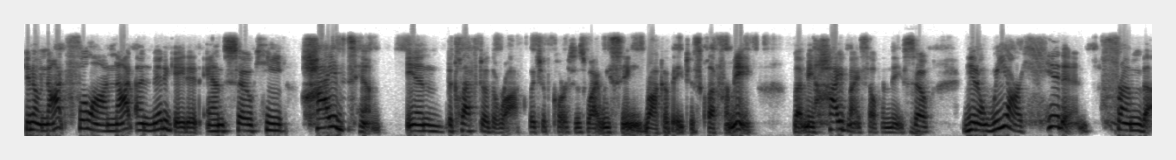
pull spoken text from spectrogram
you know, not full on, not unmitigated. And so he hides him in the cleft of the rock, which of course is why we sing Rock of Ages, cleft for me. Let me hide myself in thee. So, you know, we are hidden from the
